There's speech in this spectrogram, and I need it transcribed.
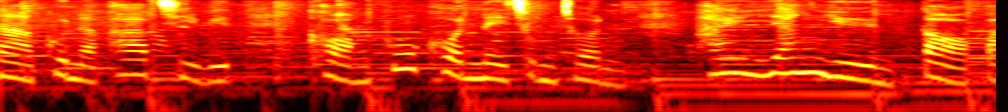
นาคุณภาพชีวิตของผู้คนในชุมชนให้ยั่งยืนต่อไป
